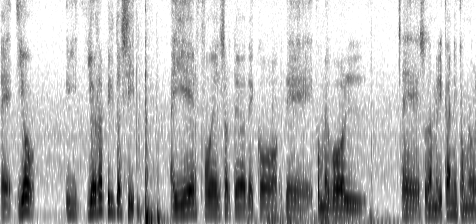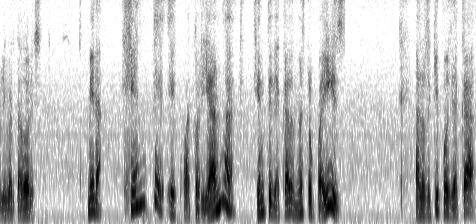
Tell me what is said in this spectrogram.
Eh, yo, yo rapidito sí, ayer fue el sorteo de, co, de Comebol eh, Sudamericana y Comebol Libertadores. Mira, gente ecuatoriana, gente de acá de nuestro país, a los equipos de acá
